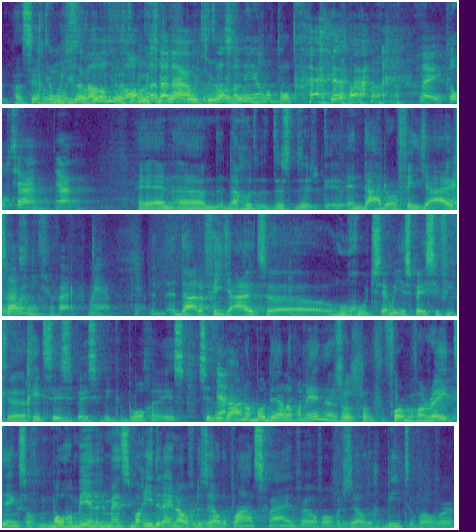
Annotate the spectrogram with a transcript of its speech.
Ik het zeggen, Toen dat moet je wel wel doen. dat moet veranderen wel- moet je het was nog niet helemaal top. nee, klopt, ja. ja. Hey, en, ehm, nou goed, dus, dus, en daardoor vind je uit... Helaas niet zo vaak, maar ja. ja. En Daardoor vind je uit eh, hoe goed zeg maar, je specifieke gids is, je specifieke blogger is. Zitten Ja. daar nog modellen van in? Een soort van vormen van ratings? Of mogen meerdere mensen, mag iedereen over dezelfde plaats schrijven? Of over dezelfde gebied? Of over...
